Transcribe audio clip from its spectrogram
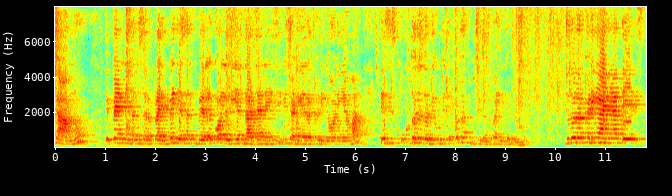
ਸ਼ਾਮ ਨੂੰ। ਤੇ ਭੈਣ ਨੇ ਸਾਨੂੰ ਸਰਪ੍ਰਾਈਜ਼ ਭੇਜਿਆ, ਸਾਨੂੰ ਬਿਲਕੁਲ ਵੀ ਅੰਦਾਜ਼ਾ ਨਹੀਂ ਸੀ ਵੀ ਸਾਡੀਆਂ ਰੱਖੜੀਆਂ ਆਉਣੀਆਂ ਵਾ। ਤੇ ਅਸੀਂ ਸਕੂਲ ਤੋਂ ਜਦੋਂ ਡਿਊਟੀ ਤੇ, ਪਤਾ ਤੁਮ ਸੀ ਗੱਲ ਆਈ ਨਹੀਂ ਕਰਦੇ ਜਦੋਂ ਰੱਖੜੀਆਂ ਆਈਆਂ ਤੇ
